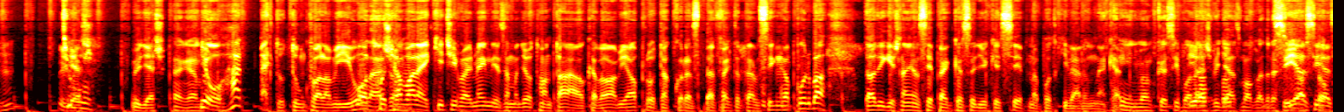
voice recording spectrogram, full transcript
Ügyes. Ügyes. Igen. Jó, hát megtudtunk valami jót. Balázsom. Hogyha van egy kicsi, vagy megnézem, hogy otthon találok-e valami aprót, akkor ezt befektetem Szingapurba. De addig is nagyon szépen köszönjük, és szép napot kívánunk neked. Így van, köszi Balázs, vigyázz magadra. Szia, szia.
